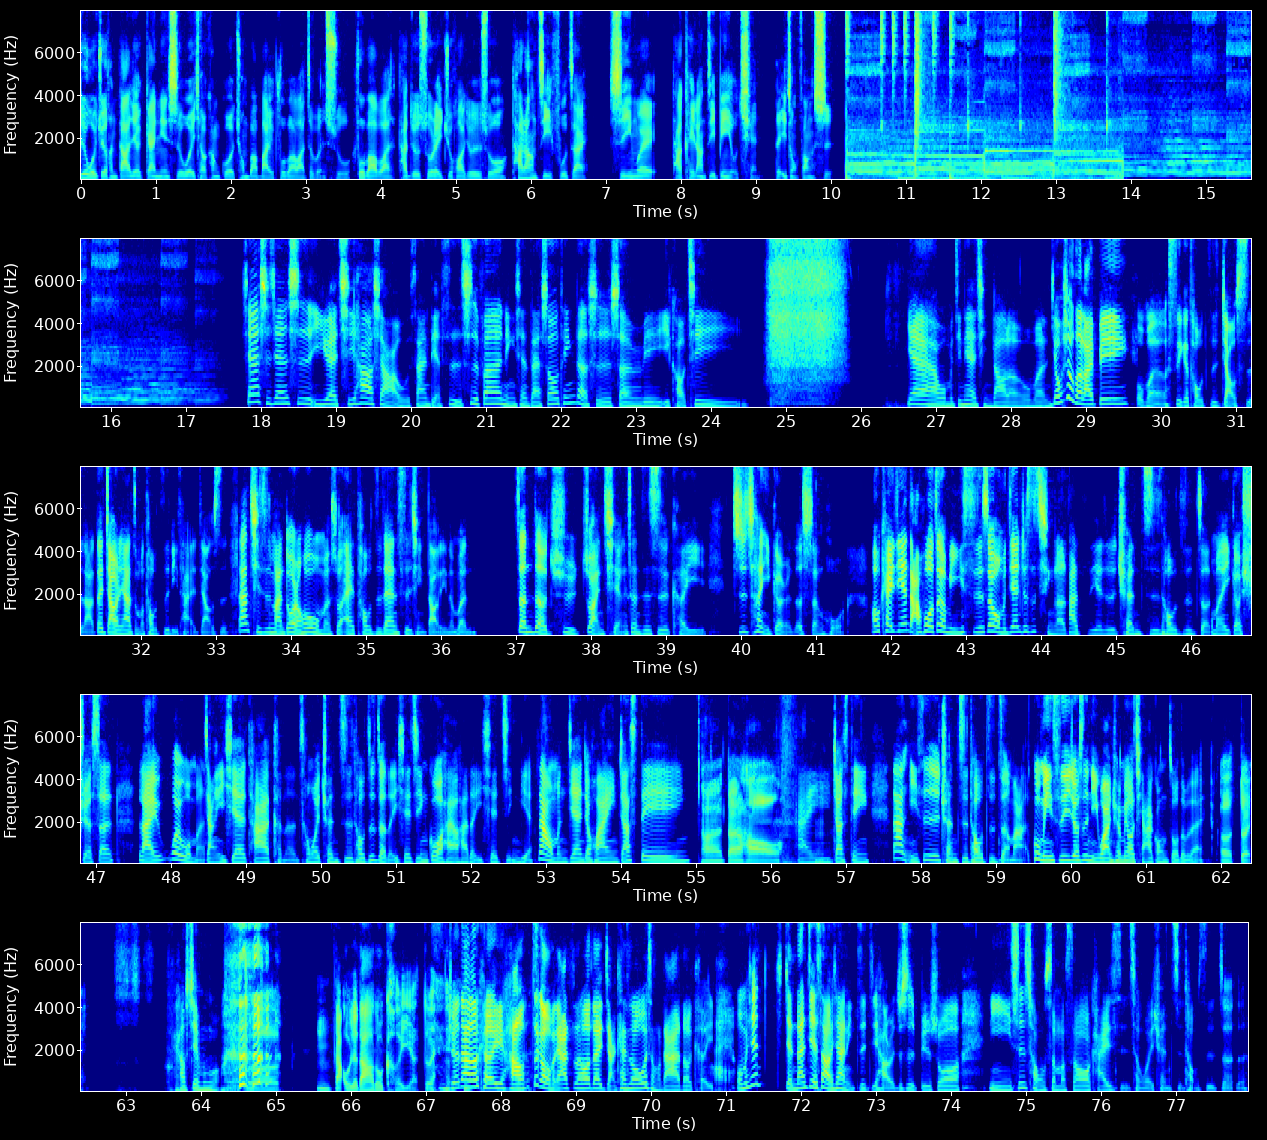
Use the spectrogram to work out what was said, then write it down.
其实我觉得很大的一个概念是我以前有看过《穷爸爸与富爸爸》这本书，富爸爸他就说了一句话，就是说他让自己负债是因为他可以让自己变有钱的一种方式。现在时间是一月七号下午三点四十四分，您现在收听的是深 V 一口气。耶我们今天也请到了我们优秀的来宾。我们是一个投资教室啦，在教人家怎么投资理财的教室。那其实蛮多人会问我们说：“哎，投资这件事情到底能不能真的去赚钱，甚至是可以支撑一个人的生活？” OK，今天打破这个迷思，所以我们今天就是请了他的职业就是全职投资者，我们一个学生来为我们讲一些他可能成为全职投资者的一些经过，还有他的一些经验。那我们今天就欢迎 Justin。啊，大家好。Hi Justin，那你是全职投资者嘛？顾名思义就是你完全没有其他工作，对不对？呃，对。好羡慕哦。呃嗯，大我觉得大家都可以啊，对。你觉得大家都可以？好，这个我们等下之后再讲，看说为什么大家都可以。我们先简单介绍一下你自己好了，就是比如说你是从什么时候开始成为全职投资者的？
